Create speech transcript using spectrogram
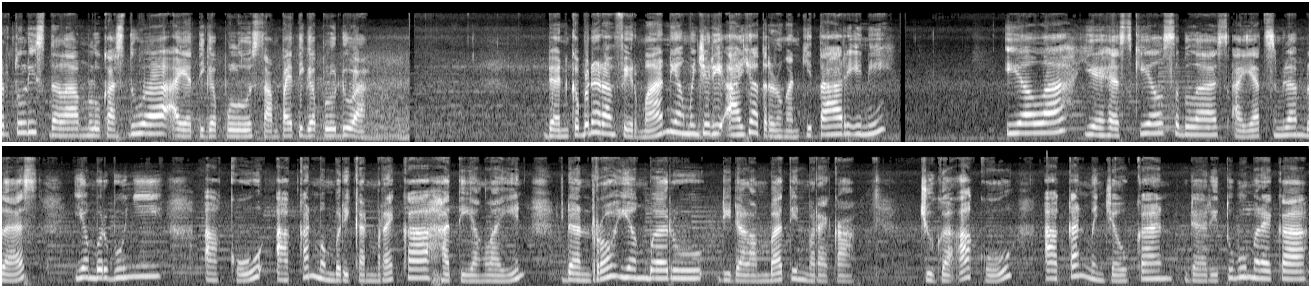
tertulis dalam Lukas 2 ayat 30 sampai 32. Dan kebenaran firman yang menjadi ayat renungan kita hari ini ialah Yehezkiel 11 ayat 19 yang berbunyi, Aku akan memberikan mereka hati yang lain dan roh yang baru di dalam batin mereka. Juga aku akan menjauhkan dari tubuh mereka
